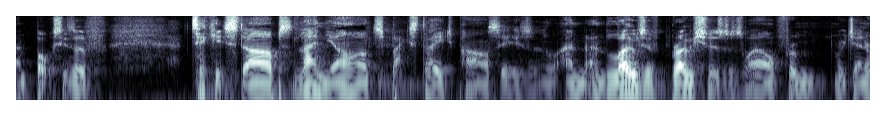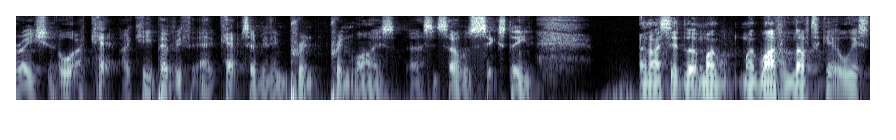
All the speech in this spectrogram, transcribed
and boxes of ticket stubs, lanyards, backstage passes, and, and loads of brochures as well from Regeneration. Oh, I kept I keep everything kept everything print print wise uh, since I was 16. And I said, look, my my wife would love to get all this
